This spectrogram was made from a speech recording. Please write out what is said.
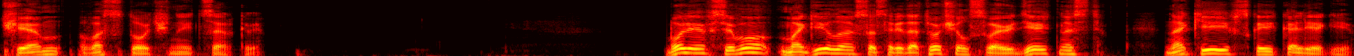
чем восточной церкви. Более всего Могила сосредоточил свою деятельность на Киевской коллегии.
